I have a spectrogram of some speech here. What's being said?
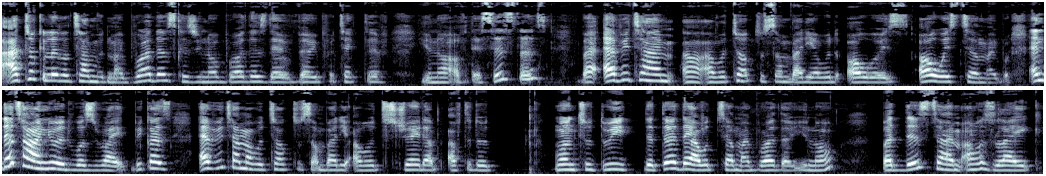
I took a little time with my brothers because, you know, brothers, they're very protective, you know, of their sisters. But every time uh, I would talk to somebody, I would always, always tell my bro. And that's how I knew it was right. Because every time I would talk to somebody, I would straight up, after the one, two, three, the third day, I would tell my brother, you know. But this time I was like,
